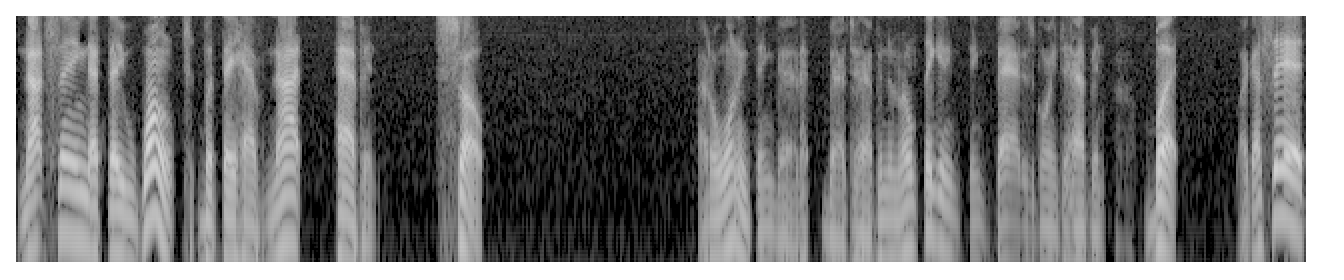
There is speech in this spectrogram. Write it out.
Not saying that they won't, but they have not happened. So, I don't want anything bad bad to happen, and I don't think anything bad is going to happen. But, like I said,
